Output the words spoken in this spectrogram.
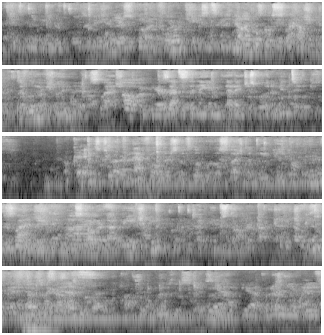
the address bar, in your case, it's gonna be local slash wp slash, Oh, I'm here. because that's the name that I just put them into. Okay, these two are in that folder, so it's local slash wp slash installer.php, type installer.php. Yeah, whatever you did,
